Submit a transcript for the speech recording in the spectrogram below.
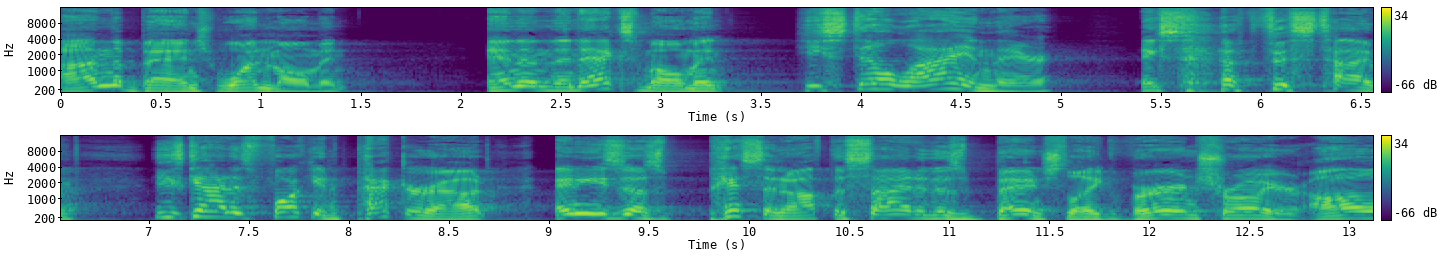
on the bench one moment, and then the next moment he's still lying there. Except this time he's got his fucking pecker out and he's just pissing off the side of this bench like Vern Troyer all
